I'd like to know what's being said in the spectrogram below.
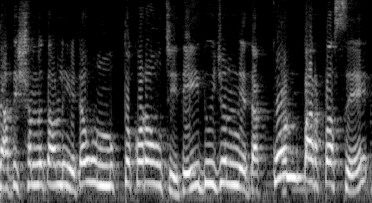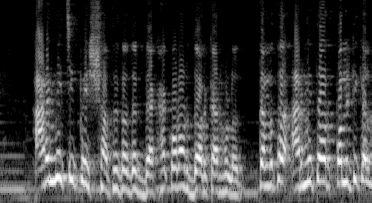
জাতির সামনে তাহলে এটাও উন্মুক্ত করা উচিত। এই দুইজন নেতা কোন পারপাসে আর্মি চিফের সাথে তাদের দেখা করার দরকার হলো? তাহলে তো আর্মি তো আর পলিটিক্যাল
